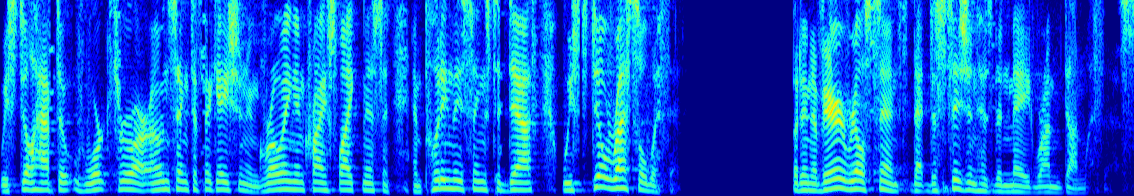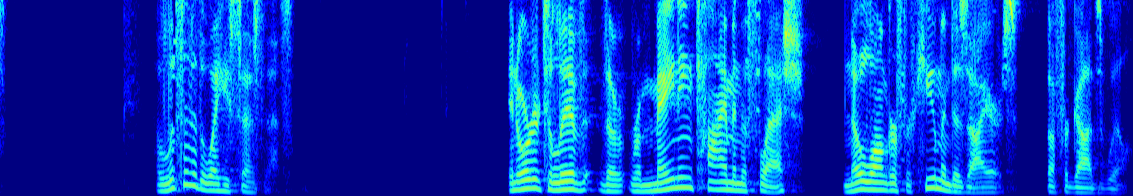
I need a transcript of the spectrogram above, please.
We still have to work through our own sanctification and growing in Christ likeness and, and putting these things to death. We still wrestle with it. But in a very real sense, that decision has been made where I'm done with this. Now, listen to the way he says this in order to live the remaining time in the flesh, no longer for human desires, but for God's will.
